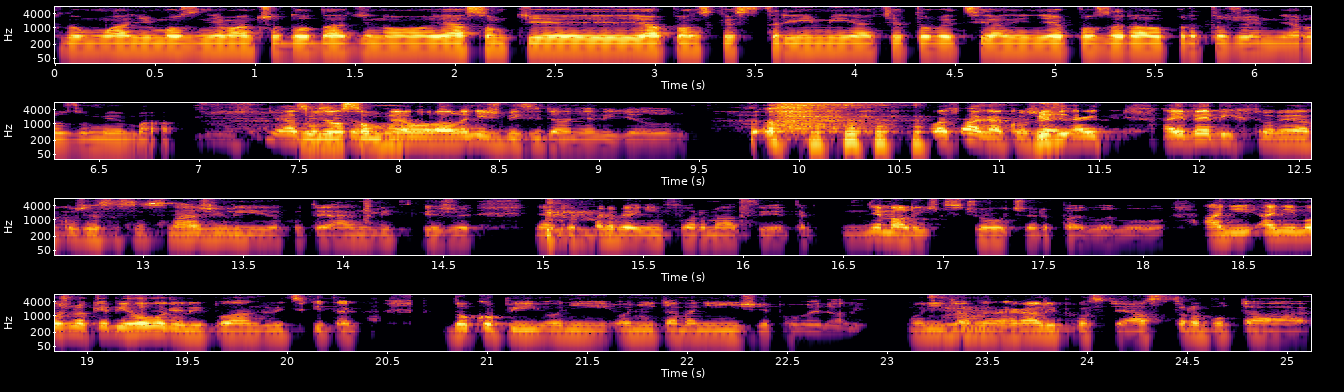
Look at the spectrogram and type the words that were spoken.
k tomu ani moc nemám čo dodať. No ja som tie japonské streamy a tieto veci ani nepozeral, pretože im nerozumiem. A ja som si to som... Behol, ale nič by si to nevidel. Ale fakt, akože aj, aj weby, ktoré akože sa snažili, ako tie anglické, že nejaké prvé informácie, tak nemali z čoho čerpať, lebo ani, ani možno keby hovorili po anglicky, tak dokopy oni, oni tam ani nič nepovedali. Oni tam mm. hrali proste Astrobota a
